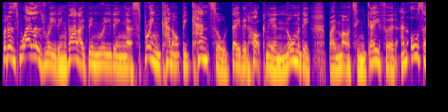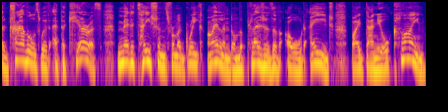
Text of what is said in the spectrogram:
But as well as reading that, I've been reading uh, Spring Cannot Be Cancelled, David Hockney in Normandy by Martin Gayford, and also Travels with Epicurus, Meditations from a Greek Island on the Pleasures of Old Age by Daniel Klein.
